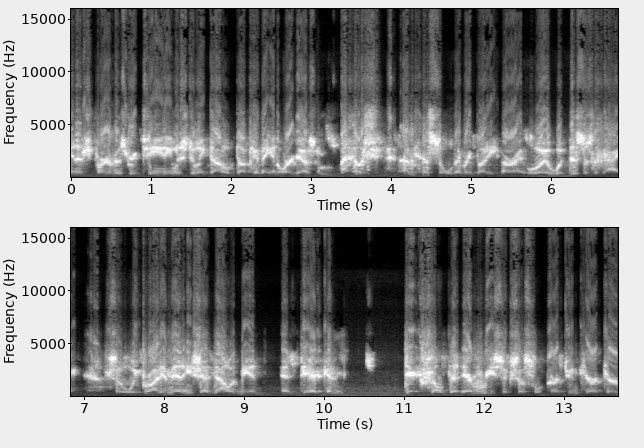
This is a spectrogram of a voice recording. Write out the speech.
in as part of his routine. He was doing Donald Duck having an orgasm. I mean, that sold everybody. All right, well, this is the guy. So we brought him in. He sat down with me and, and Dick, and Dick felt that every successful cartoon character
